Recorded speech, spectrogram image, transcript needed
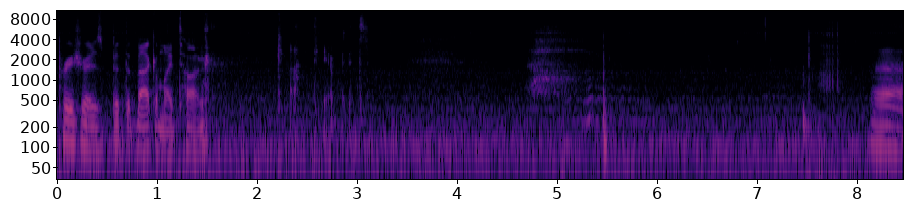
Pretty sure I just bit the back of my tongue. Uh.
